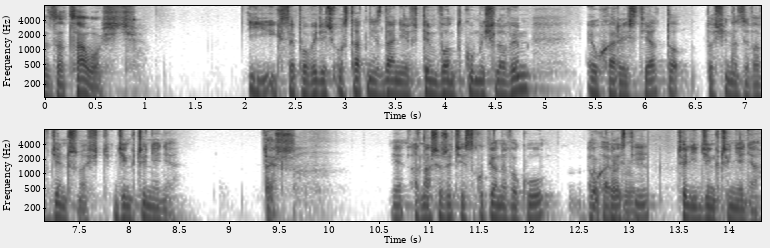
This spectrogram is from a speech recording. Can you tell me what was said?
za całość. I chcę powiedzieć ostatnie zdanie w tym wątku myślowym. Eucharystia to, to się nazywa wdzięczność, dziękczynienie. Też. Nie? A nasze życie skupione wokół Eucharystii, czyli dziękczynienia.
